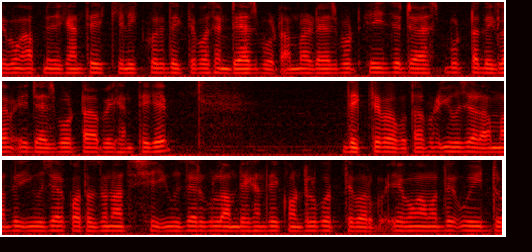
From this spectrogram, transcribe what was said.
এবং আপনি এখান থেকে ক্লিক করে দেখতে পাচ্ছেন ড্যাশবোর্ড। আমরা ড্যাশবোর্ড, এই যে ড্যাশবোর্ডটা দেখলাম, এই ড্যাশবোর্ডটা এখান থেকে দেখতে পাবো। তারপর ইউজার আমাদের ইউজার কতজন আছে, সেই ইউজারগুলো আমরা এখান থেকে কন্ট্রোল করতে পারব। এবং আমাদের উইড্রো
